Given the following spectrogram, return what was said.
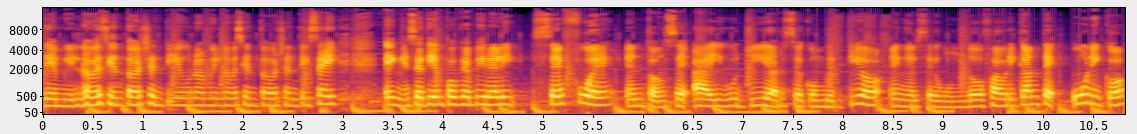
de 1981 a 1986. En ese tiempo que Pirelli se fue, entonces ahí Goodyear se convirtió en el segundo fabricante único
